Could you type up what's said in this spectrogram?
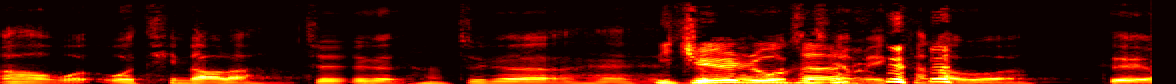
哦，我我听到了，这个这个还你觉得如何？我之前没看到过，对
